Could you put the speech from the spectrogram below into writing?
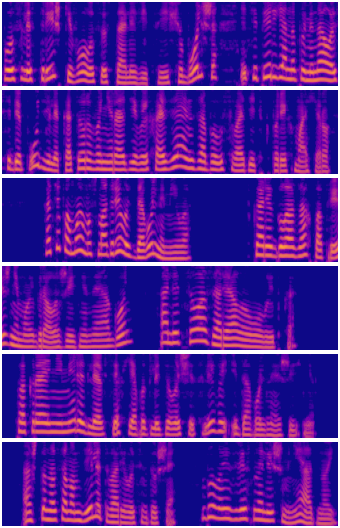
После стрижки волосы стали виться еще больше, и теперь я напоминала себе пуделя, которого нерадивый хозяин забыл сводить к парикмахеру. Хотя, по-моему, смотрелось довольно мило. В карих глазах по-прежнему играл жизненный огонь, а лицо озаряла улыбка. По крайней мере, для всех я выглядела счастливой и довольной жизнью. А что на самом деле творилось в душе, было известно лишь мне одной.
